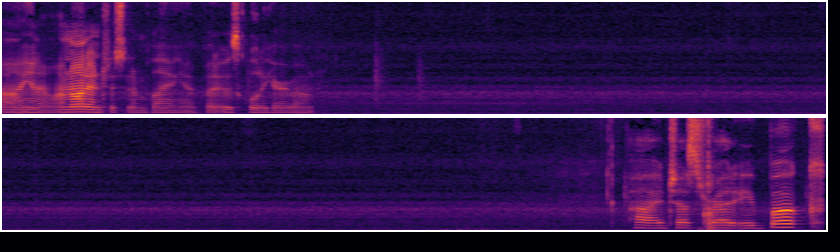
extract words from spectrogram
Uh, you know, I'm not interested in playing it, but it was cool to hear about. I just read a book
